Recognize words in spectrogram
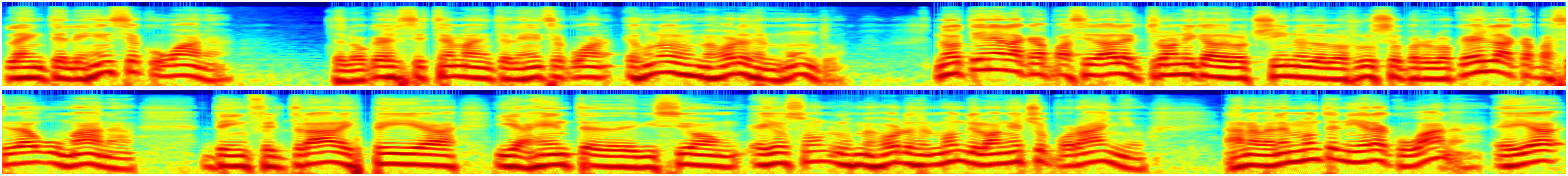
La inteligencia cubana, de lo que es el sistema de inteligencia cubana, es uno de los mejores del mundo. No tiene la capacidad electrónica de los chinos y de los rusos, pero lo que es la capacidad humana de infiltrar a espías y agentes de división, ellos son los mejores del mundo y lo han hecho por años. Ana Belén Monte ni era cubana. Ella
